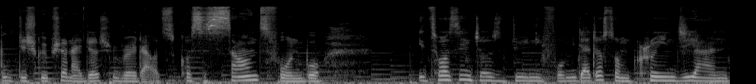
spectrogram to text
book description I just read out because it sounds fun, but it wasn't just doing it for me. There are just some cringy and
